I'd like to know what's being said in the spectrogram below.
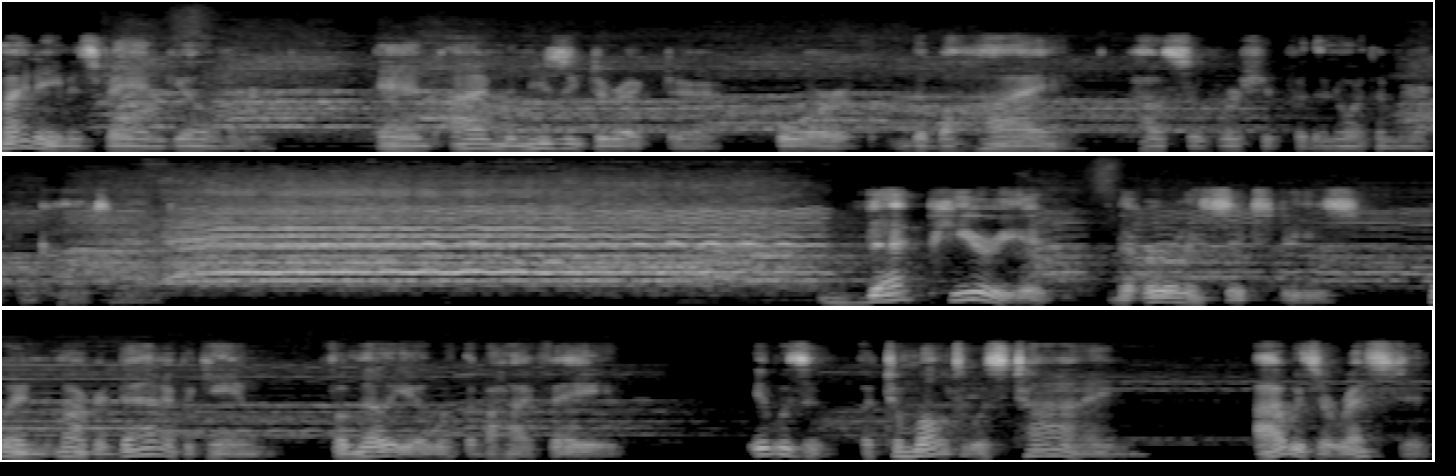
My name is Van Gilmer, and I'm the music director for the Baha'i House of Worship for the North American continent. That period the early 60s, when Margaret Danner became familiar with the Baha'i faith, it was a, a tumultuous time. I was arrested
